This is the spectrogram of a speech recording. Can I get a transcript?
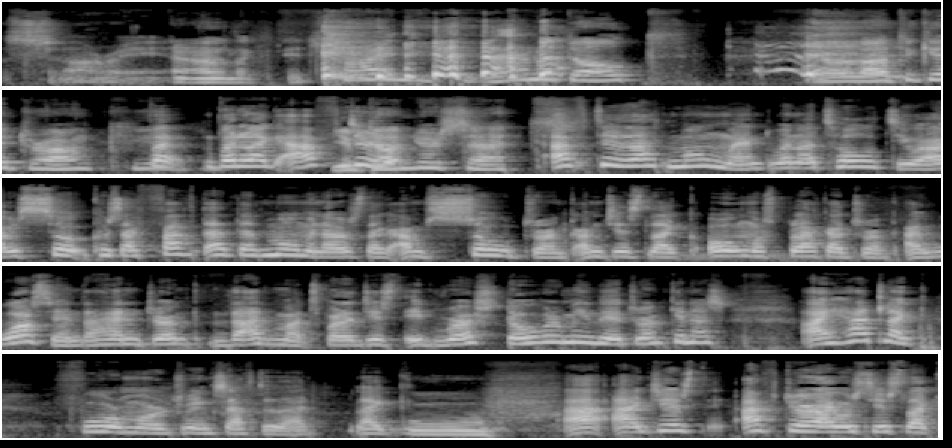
sorry. And I was like, it's fine. You're an adult. You're allowed to get drunk. You- But but like after You've done your set. after that moment when I told you, I was so because I felt at that moment I was like I'm so drunk. I'm just like almost blackout drunk. I wasn't. I hadn't drunk that much, but I just it rushed over me the drunkenness. I had like four more drinks after that. Like Oof. I, I just after I was just like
